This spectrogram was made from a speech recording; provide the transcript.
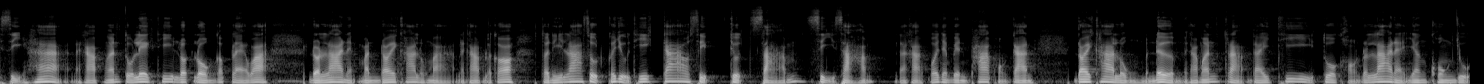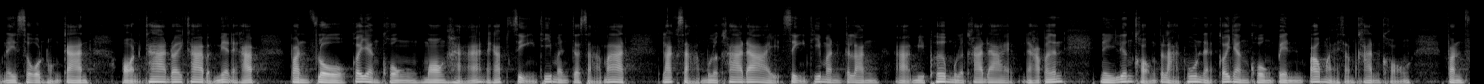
90.445 นะครับ งั้นตัวเลขที่ลดลงก็แปลว่าดอลลาร์เนี่ยมันด้อยค่าลงมา นะครับ แล้วก็ตอนนี้ล่าสุดก็อยู่ที่ 90.343 นะครับ ก็ยังเป็นภาพของการด้อยค่าลงเหมือนเดิมนะครับงั้นตราบใดที่ตัวของดอลลาร์เนี่ยยังคงอยู่ในโซนของการอ่อนค่าด้อยค่าแบบนี้นะครับ ฟันฟลูก็ยังคงมองหานะครับสิ่งที่มันจะสามารถ รักษามูลค่าได้ สิ่งที่มันกำลังมีเพิ่มมูลค่าได้นะครับเพราะฉะนั้นในเรื่องของตลาดหุ้นน่ยก็ยังคงเป็นเป้าหมายสำคัญของฟันโฟ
